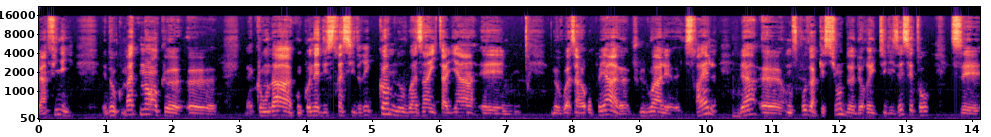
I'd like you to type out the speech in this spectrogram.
infini. Et donc maintenant que qu'on a, qu'on connaît du stress hydrique comme nos voisins italiens et nos voisins européens, euh, plus loin les, Israël, eh bien, euh, on se pose la question de, de réutiliser cette eau. C'est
